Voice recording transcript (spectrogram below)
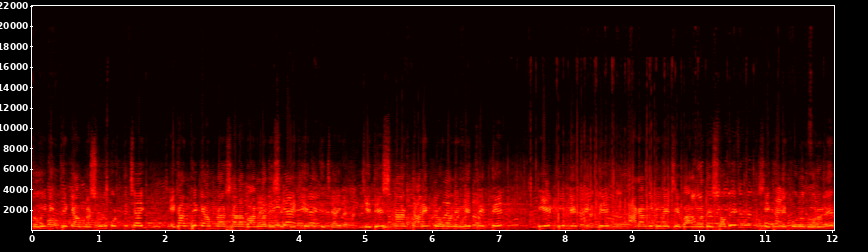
সমিতির থেকে আমরা শুরু করতে চাই। এখান থেকে আমরা সারা বাংলাদেশে দেখিয়ে দিতে চাই যে দেশ নায়ক তারেক রহমানের নেতৃত্বে, বিএনপির নেতৃত্বে আগামী দিনে যে বাংলাদেশ হবে, সেখানে কোনো ধরনের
